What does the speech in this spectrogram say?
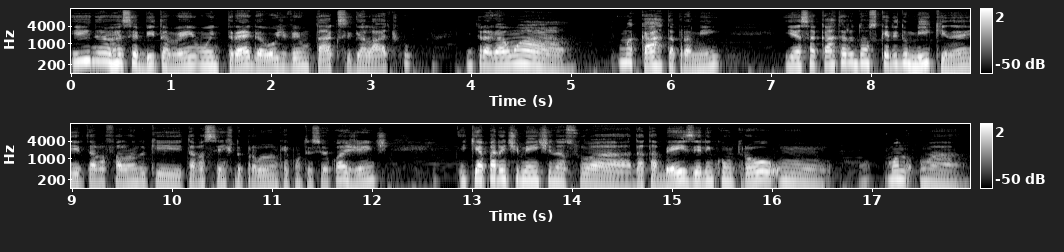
E né, eu recebi também uma entrega, hoje veio um táxi galáctico entregar uma, uma carta pra mim. E essa carta era do nosso querido Mickey, né? Ele tava falando que estava ciente do problema que aconteceu com a gente e que aparentemente na sua database ele encontrou um, uma, uma,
